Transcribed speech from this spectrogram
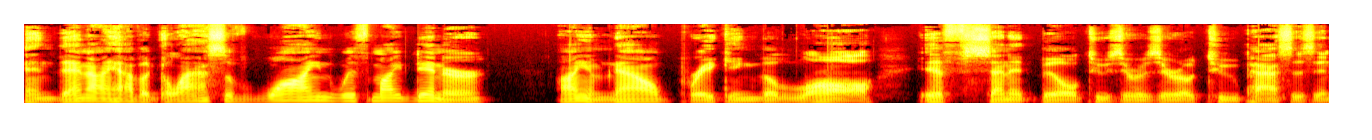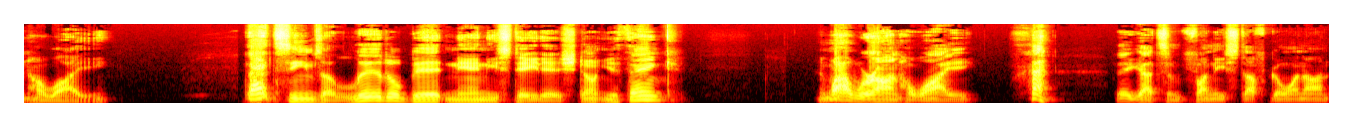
and then I have a glass of wine with my dinner, I am now breaking the law if Senate Bill 2002 passes in Hawaii. That seems a little bit nanny state-ish, don't you think? And while we're on Hawaii, they got some funny stuff going on.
